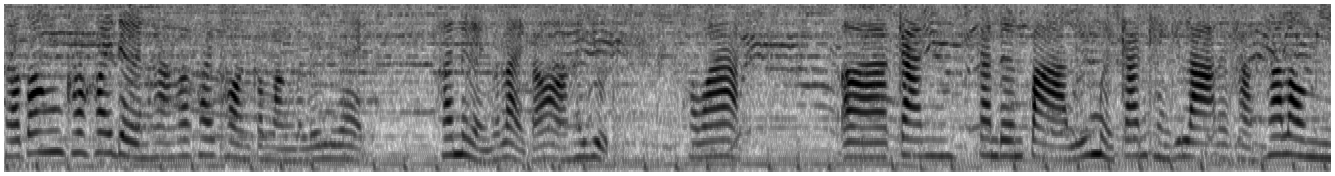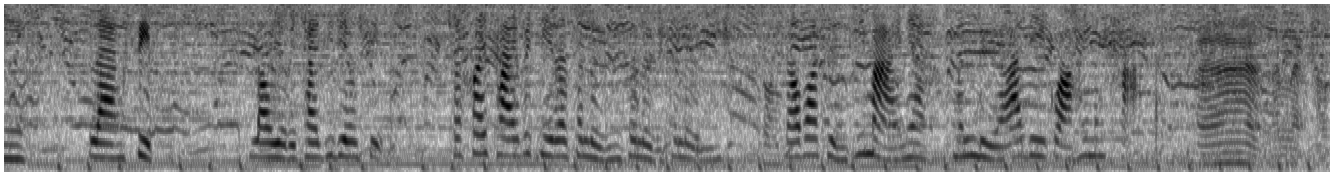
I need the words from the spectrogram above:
เราต้องค่อยๆเดินค่ะ ค่อยๆทอนกำลังมาเรื่อยๆ ถ้าเหนื่อยเมื่อไหร่ก็ให้หยุด เพราะว่าเอ่อการการเดินป่าหรือเหมือนการแข่งกีฬาเลยค่ะ ถ้าเรามีแรงสิบเราอย่าไปใช้ทีเดียวสิบค่อยๆใช้ไปทีละสลึงสลึงสลึงแล้วพอถึงที่หมายเนี่ยมันเหลือดีกว่าให้มันขาดอ่านั่นแหละครับ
